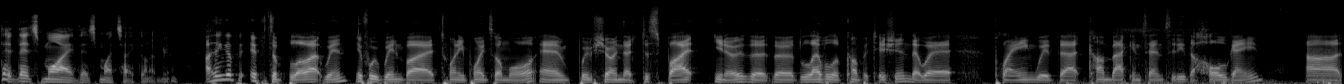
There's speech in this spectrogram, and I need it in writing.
that, that's my that's my take on it ben I think if, if it's a blowout win, if we win by 20 points or more, and we've shown that despite, you know, the, the level of competition that we're playing with that comeback intensity the whole game, uh,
